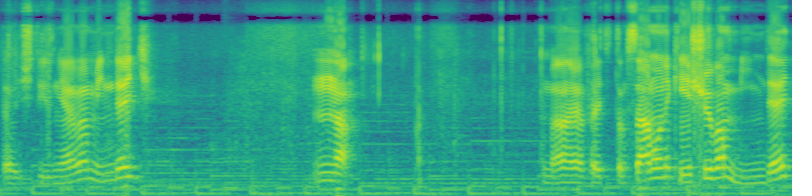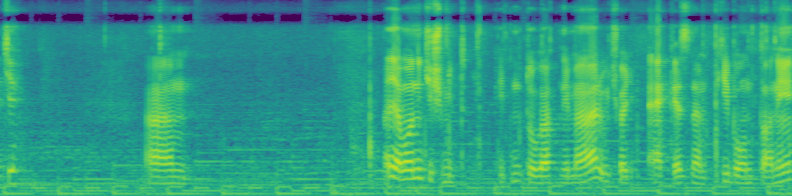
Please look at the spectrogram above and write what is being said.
de is 10 nyelven, mindegy. Na. Már elfelejtettem számolni, késő van, mindegy. Um, nagyjából nincs is mit itt mutogatni már, úgyhogy elkezdem kibontani.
